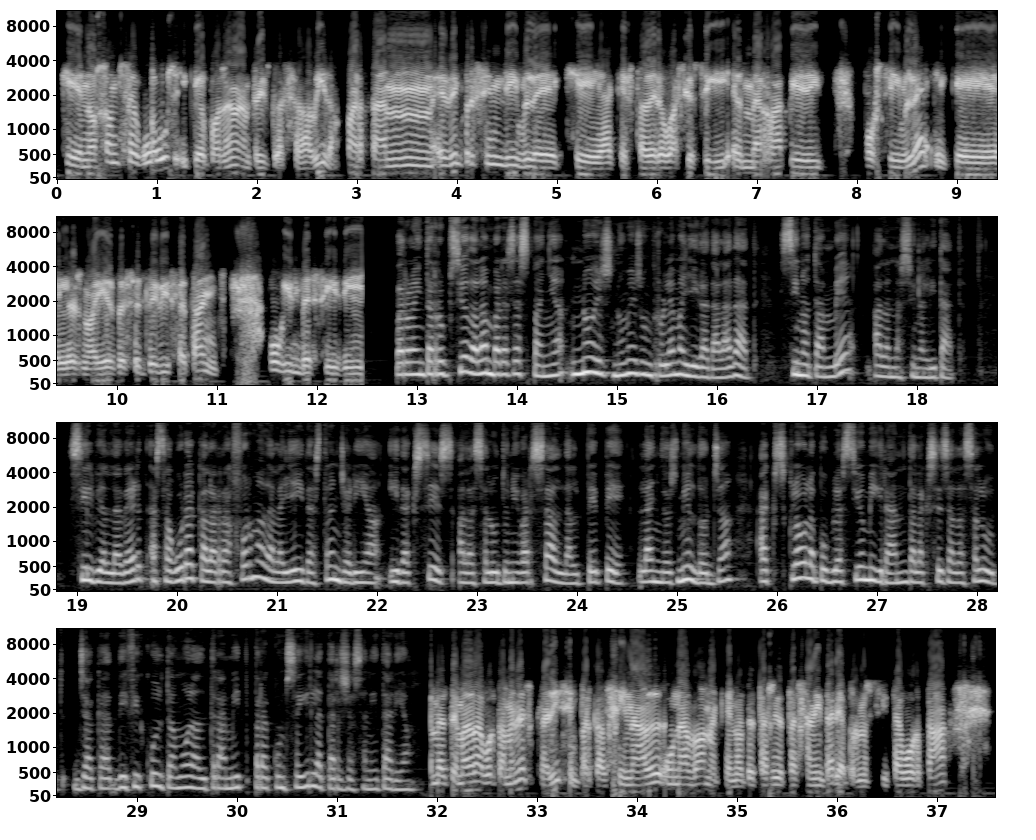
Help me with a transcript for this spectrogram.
que no són segurs i que posen en risc la seva vida. Per tant, és imprescindible que aquesta derogació sigui el més ràpid possible i que les noies de 16 i 17 anys puguin decidir però la interrupció de l'embaràs a Espanya no és només un problema lligat a l'edat, sinó també a la nacionalitat. Sílvia Aldebert assegura que la reforma de la llei d'estrangeria i d'accés a la salut universal del PP l'any 2012 exclou la població migrant de l'accés a la salut, ja que dificulta molt el tràmit per aconseguir la targeta sanitària. El tema de l'avortament és claríssim, perquè al final una dona que no té targeta sanitària però necessita avortar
